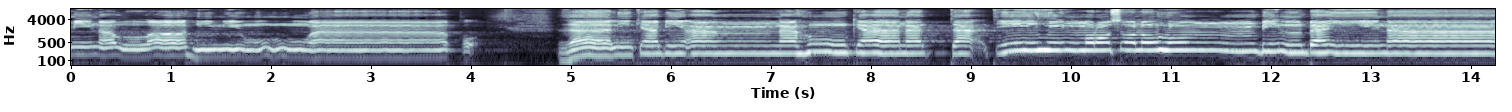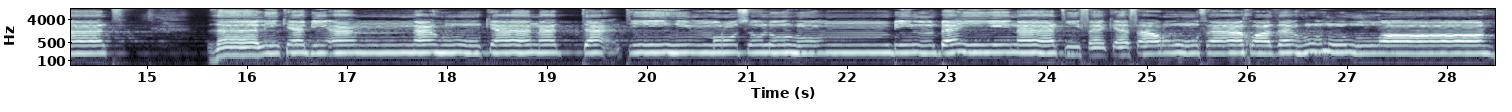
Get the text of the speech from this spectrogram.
من الله من واق. ذلك بأنه كانت تأتيهم رسلهم بالبينات ۖ. ذلك بأنه كانت تأتيهم رسلهم بالبينات فكفروا فأخذهم الله.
